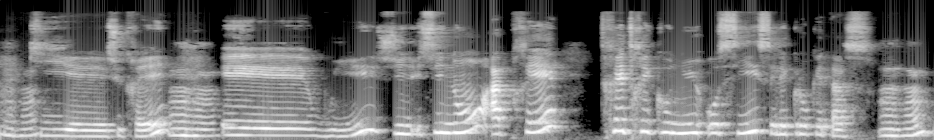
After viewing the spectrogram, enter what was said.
Mhm. qui est sucré. Mhm. Et oui, si- sinon, après, très très connu aussi, c'est les croquetas. Mhm.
